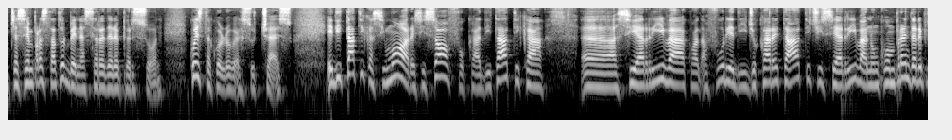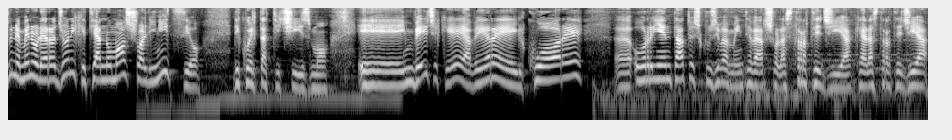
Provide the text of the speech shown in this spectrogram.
c'è sempre stato il benessere delle persone. Questo è quello che è successo. E di tattica si muore, si soffoca, di tattica eh, si arriva, a furia di giocare tattici, si arriva a non comprendere più nemmeno le ragioni che ti hanno mosso all'inizio di quel tatticismo. E invece che avere il cuore eh, orientato esclusivamente verso la strategia, che è la strategia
